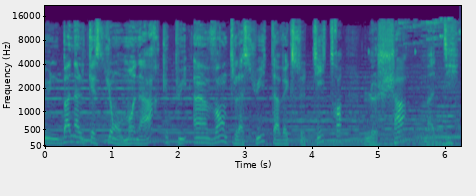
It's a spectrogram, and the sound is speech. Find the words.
une banale question au monarque, puis invente la suite avec ce titre Le chat m'a dit.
